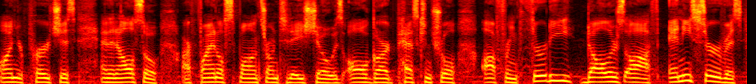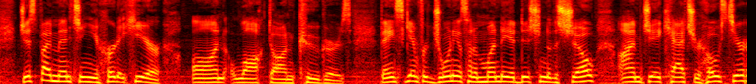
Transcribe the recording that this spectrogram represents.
on your purchase. And then also, our final sponsor on today's show is All Guard Pest Control, offering $30 off any service just by mentioning you heard it here on Locked On Cougars. Thanks again for joining us on a Monday edition of the show. I'm Jake Hatch, your host here.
